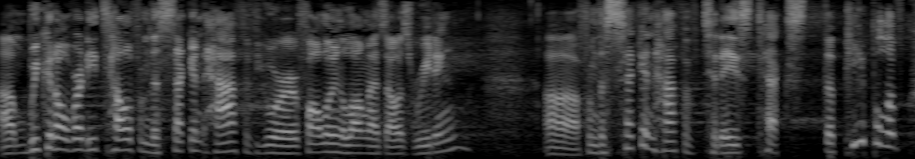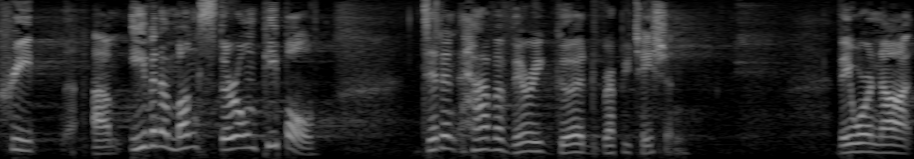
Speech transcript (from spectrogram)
Um, we could already tell from the second half, if you were following along as I was reading, uh, from the second half of today's text, the people of Crete, um, even amongst their own people, didn't have a very good reputation. They were not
